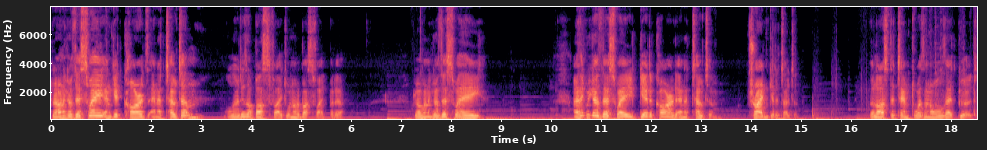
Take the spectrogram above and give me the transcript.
do I want to go this way and get cards and a totem? Although it is a boss fight. Well, not a boss fight, but a... Do I want to go this way I think we go this way, get a card and a totem. Try and get a totem. The last attempt wasn't all that good.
